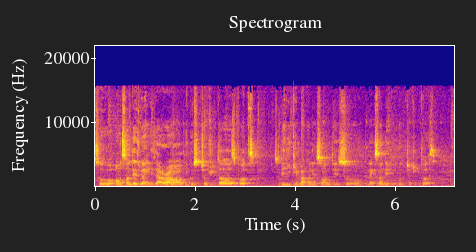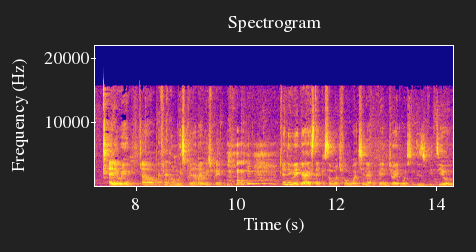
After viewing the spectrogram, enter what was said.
So on Sundays when he's around, he goes to church with us. But today he came back on a Sunday, so next Sunday he'll go to church with us. Anyway, um, I feel like I'm whispering. Am I whispering? anyway, guys, thank you so much for watching. I hope you enjoyed watching this video,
